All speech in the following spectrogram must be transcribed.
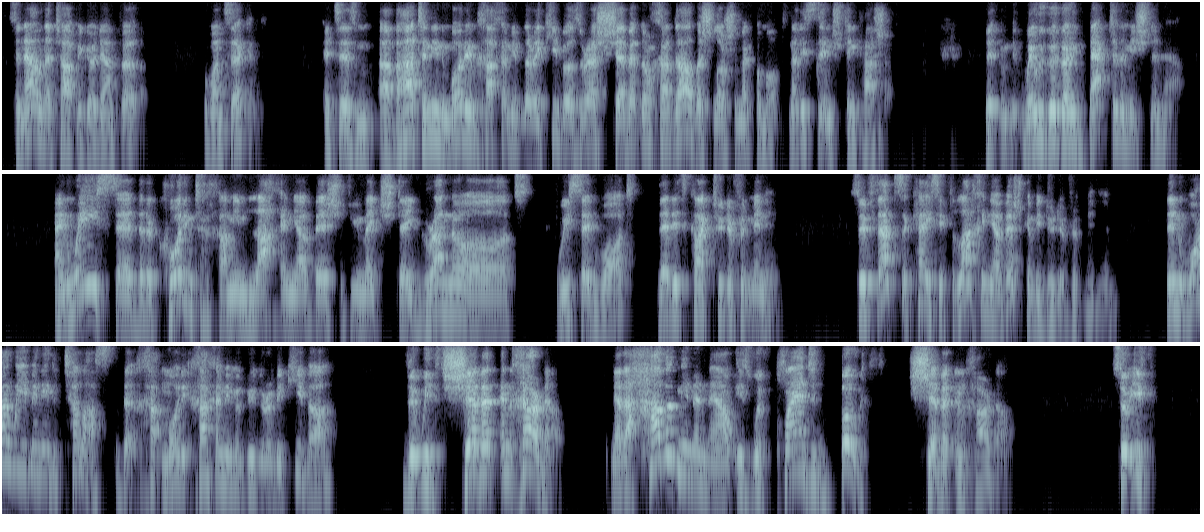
So now in the chart, we go down further for one second. It says, uh, Now this is the interesting kasha. Where we go going back to the Mishnah now. And we said that according to Chamim Lach and Yavesh, if you make shtei granot, we said what? that it's like two different minyan. So if that's the case, if lach and yavesh can be two different minyan, then why do we even need to tell us that Chachamim agree with Rabbi Kiva that with Shevet and Chardal? Now the Havamina now is we've planted both Shevet and Chardal. So if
